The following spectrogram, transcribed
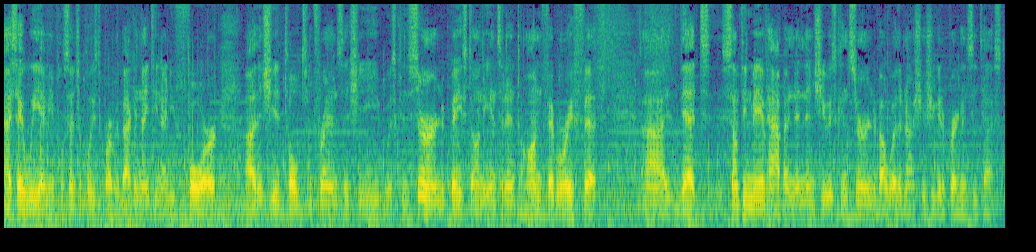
I say we, I mean Placentia Police Department, back in 1994, uh, that she had told some friends that she was concerned, based on the incident on February 5th, uh, that something may have happened, and then she was concerned about whether or not she should get a pregnancy test.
